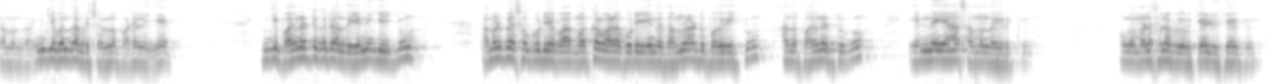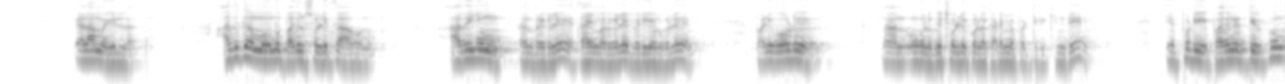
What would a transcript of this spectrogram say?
சம்மந்தம் இங்கே வந்து அப்படி சொல்லப்படலையே. இங்கே பதினெட்டுங்கிற அந்த எண்ணிக்கைக்கும் தமிழ் பேசக்கூடிய மக்கள் வாழக்கூடிய இந்த தமிழ்நாட்டு பகுதிக்கும் அந்த பதினெட்டுக்கும் என்னையா சம்மந்தம் இருக்குது உங்கள் மனசில் அப்படி ஒரு கேள்வி கேட்குது எல்லாமே இல்லை. அதுக்கு நம்ம வந்து பதில் சொல்லித்தான் ஆகணும். அதையும் நண்பர்களே தாய்மார்களே பெரியோர்களே பணிவோடு நான் உங்களுக்கு சொல்லிக்கொள்ள கடமைப்பட்டிருக்கின்றேன். எப்படி பதினெட்டிற்கும்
